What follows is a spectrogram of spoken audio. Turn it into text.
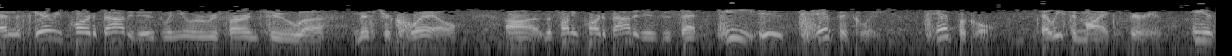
And the scary part about it is when you were referring to uh, Mr. Quayle, uh, the funny part about it is is that he is typically, typical, at least in my experience, he is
